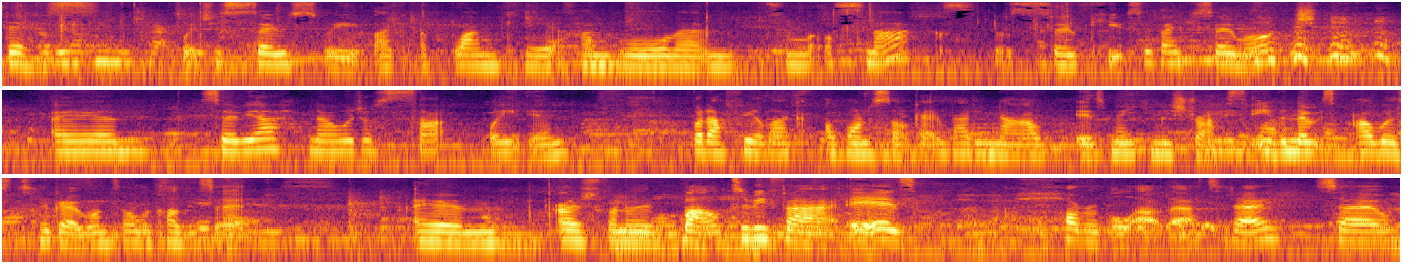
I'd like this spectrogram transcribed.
this, which is so sweet, like a blanket, hand warmer and some little snacks. That's so cute, so thank you so much. Um, so yeah, now we're just sat waiting but I feel like I want to start getting ready now. It's making me stressed, even though it's hours to go until the concert. Um, I just want to, well, to be fair, it is horrible out there today, so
